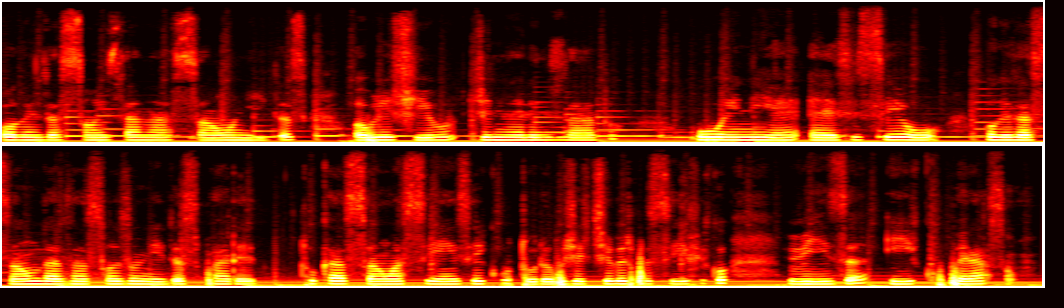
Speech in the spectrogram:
Organizações das Nações Unidas, Objetivo Generalizado, UNESCO, Organização das Nações Unidas para Educação, a Ciência e Cultura, Objetivo Específico, Visa e Cooperação.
